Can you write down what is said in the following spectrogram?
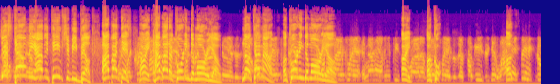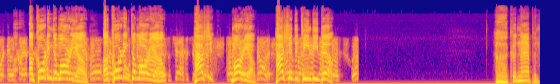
When it all Just tell me how the team should be built. How about this? All right, how about according to Mario? Bryant says is No, time out. According to Mario. okay player and not having any pieces All right, around them. acco- Role players is just so easy to get. Why Uh, can't Phoenix do it then, Chris? according to Mario, get role players according to to go down Mario, and win the championship, how should- Mario, can't do it. how should the team be built? Uh, couldn't happen.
